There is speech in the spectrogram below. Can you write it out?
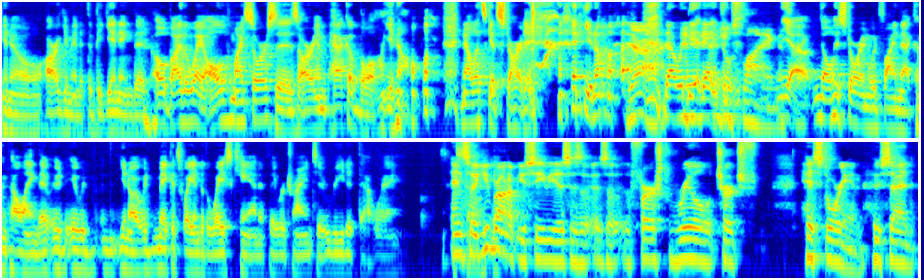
you know, argument at the beginning that, Mm-hmm. oh, by the way, all of my sources are impeccable, you know, now let's get started, you know, Yeah. that would And be, that, angels flying. It's yeah, like- no historian would find that compelling. That would, it would, you know, it would make its way into the waste can if they were trying to read it that way. And so, So, you yeah. brought up Eusebius as, a, as a, the first real church historian who said,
